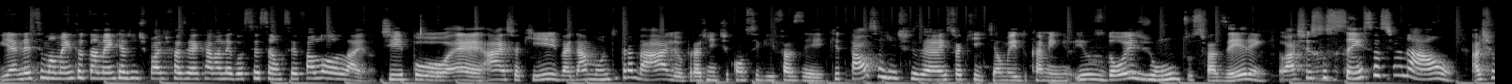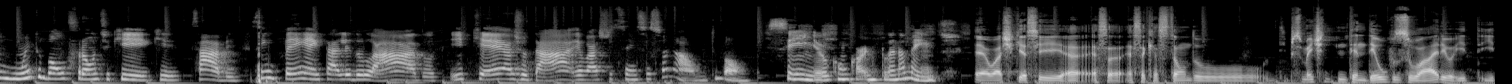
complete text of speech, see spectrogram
E é nesse momento também que a gente pode fazer aquela negociação que você falou, Laila. Tipo, é, ah, isso aqui vai dar muito trabalho pra gente conseguir fazer. Que tal se a gente fizer isso aqui, que é o meio do caminho, e os dois juntos fazerem? Eu acho isso uhum. sensacional. Acho muito bom o front que, que, sabe, se empenha e tá ali do lado e quer ajudar. Eu acho sensacional, muito bom. Sim, eu concordo plenamente. É, eu acho que esse, é, essa, essa questão do. Principalmente entender o usuário e, e,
